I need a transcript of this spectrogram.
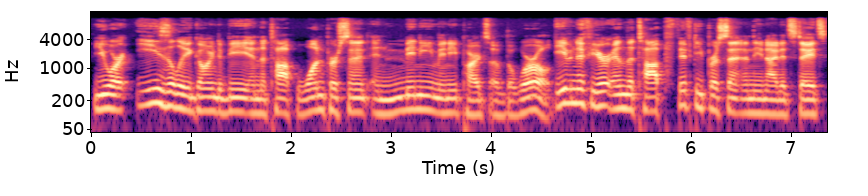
you are easily going to be in the top 1% in many, many parts of the world. Even if you're in the top 50% in the United States,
